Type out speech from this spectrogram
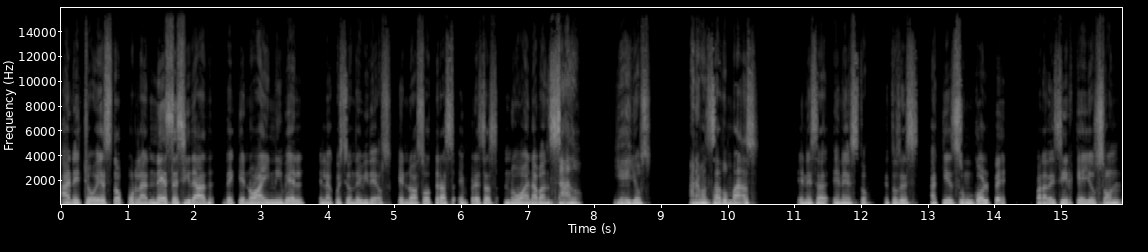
han hecho esto por la necesidad de que no hay nivel en la cuestión de videos, que las otras empresas no han avanzado y ellos han avanzado más en, esa, en esto. Entonces, aquí es un golpe para decir que ellos son,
